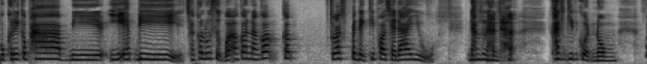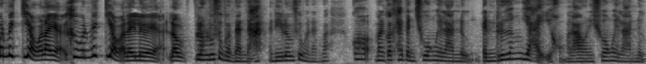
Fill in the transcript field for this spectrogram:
บุคลิกภาพมี EFD ฉันก็รู้สึกว่าเอาก็นางก็ก็ก็เป็นเด็กที่พอใช้ได้อยู่ ดังนั้นอะการกินขวดนม มันไม่เกี่ยวอะไรอะคือมันไม่เกี่ยวอะไรเลยอะเราเรารู้สึกแบบนั้นนะ อันนี้เรารู้สึกแบบนั้นว่า ก็มันก็แค่เป็นช่วงเวลาหนึ่ง เป็นเรื่องใหญ่ของเราในช่วงเวลาหนึ่ง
